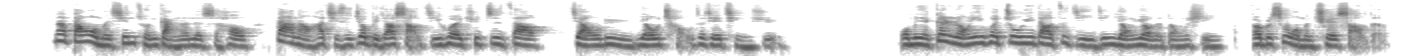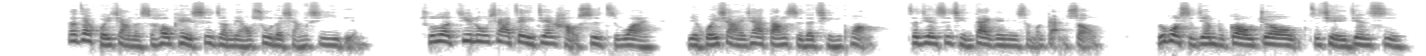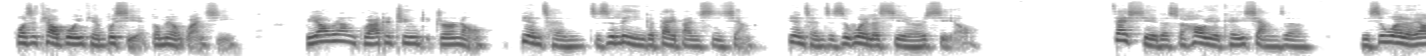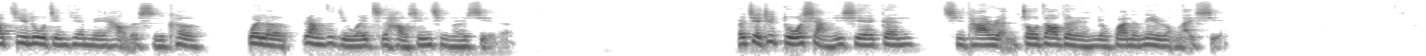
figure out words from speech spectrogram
那当我们心存感恩的时候，大脑它其实就比较少机会去制造焦虑、忧愁这些情绪。我们也更容易会注意到自己已经拥有的东西，而不是我们缺少的。那在回想的时候，可以试着描述的详细一点。除了记录下这一件好事之外，也回想一下当时的情况，这件事情带给你什么感受？如果时间不够，就只写一件事，或是跳过一天不写都没有关系。不要让 gratitude journal 变成只是另一个代办事项，变成只是为了写而写哦。在写的时候，也可以想着你是为了要记录今天美好的时刻，为了让自己维持好心情而写的。而且去多想一些跟其他人、周遭的人有关的内容来写。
